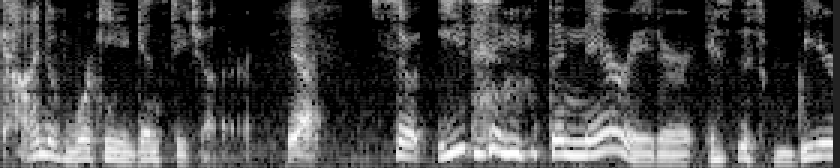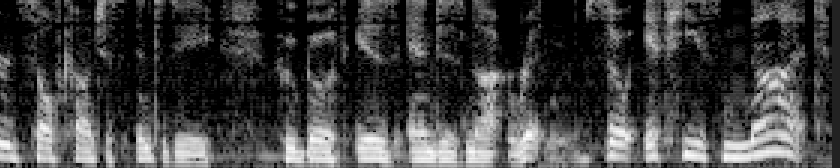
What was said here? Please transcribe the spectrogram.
kind of working against each other. Yeah. So even the narrator is this weird self-conscious entity who both is and is not written. So if he's not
